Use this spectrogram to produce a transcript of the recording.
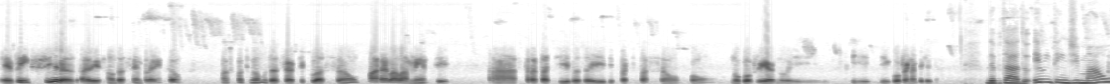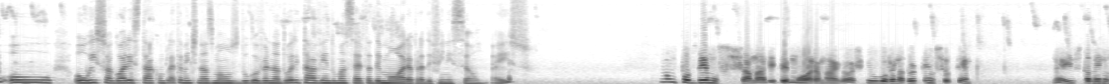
é vencer a, a eleição da Assembleia. Então, nós continuamos essa articulação paralelamente às tratativas aí de participação com, no governo e, e de governabilidade. Deputado, eu entendi mal ou, ou isso agora está completamente nas mãos do governador e está havendo uma certa demora para definição? É isso? Não podemos chamar de demora, mas eu acho que o governador tem o seu tempo. Né? Isso também não,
